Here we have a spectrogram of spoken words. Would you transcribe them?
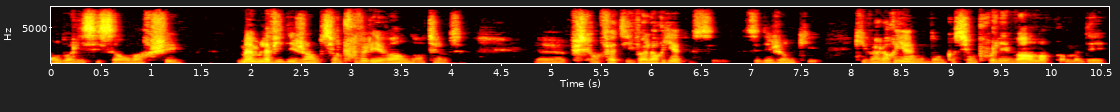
On doit laisser ça au marché. Même la vie des gens, si on pouvait les vendre, tiens, euh, puisqu'en fait ils valent rien. C'est des gens qui qui valent rien. Donc si on pouvait les vendre comme des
